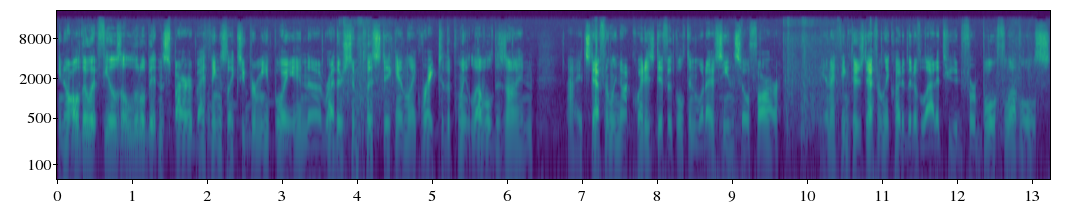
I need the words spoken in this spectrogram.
You know, although it feels a little bit inspired by things like Super Meat Boy in a rather simplistic and like right to the point level design, uh, it's definitely not quite as difficult in what I've seen so far. And I think there's definitely quite a bit of latitude for both levels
